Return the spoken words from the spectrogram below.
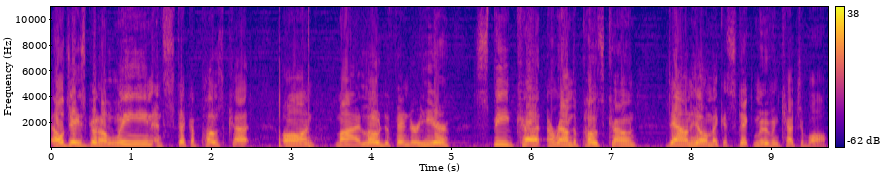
LJ's gonna lean and stick a post cut on my low defender here speed cut around the post cone, downhill, make a stick move and catch a ball.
